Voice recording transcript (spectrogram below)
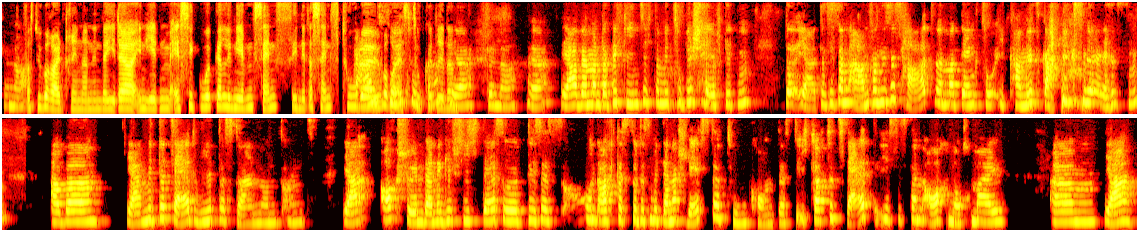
genau. fast überall drinnen. In, der, jeder, in jedem Essiggurkel, in jedem Senf, in jeder Senftube, Ganz überall ist Zucker, Zucker drinnen. Ja, genau. Ja. ja, wenn man da beginnt, sich damit zu beschäftigen, da, ja, das ist am Anfang ist es hart, wenn man denkt, so, ich kann jetzt gar nichts mehr essen. Aber ja, mit der Zeit wird das dann und, und ja, auch schön, deine Geschichte, so dieses, und auch, dass du das mit deiner Schwester tun konntest. Ich glaube, zu zweit ist es dann auch nochmal, ähm, ja,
